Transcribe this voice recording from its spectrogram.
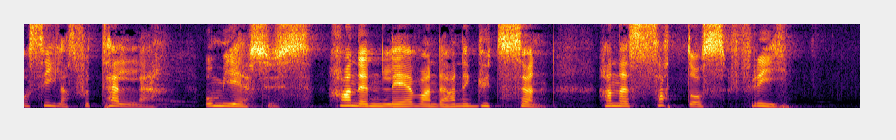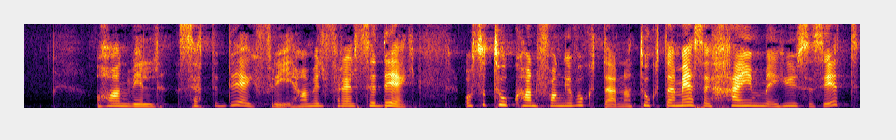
og Silas fortelle om Jesus. Han er den levende, han er Guds sønn. Han har satt oss fri. Og han vil sette deg fri. Han vil frelse deg. Og så tok han fangevokteren han tok dem med seg hjem i huset sitt.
